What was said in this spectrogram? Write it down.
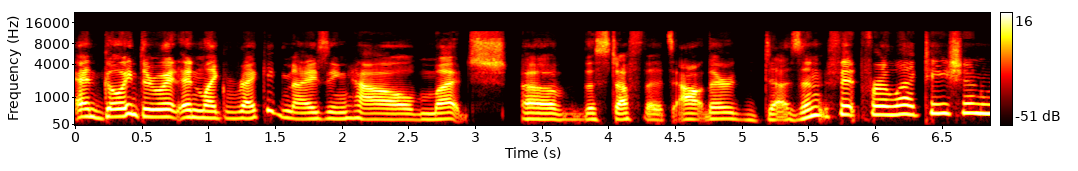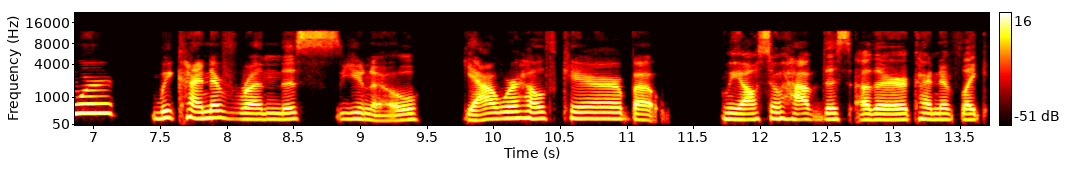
and going through it and like recognizing how much of the stuff that's out there doesn't fit for lactation work we kind of run this you know yeah we're healthcare but we also have this other kind of like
